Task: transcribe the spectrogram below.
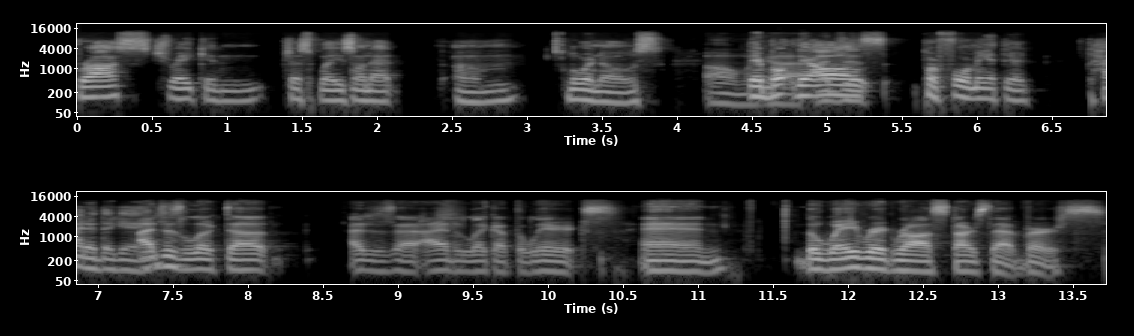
Ross, Drake, and Just Blaze on that. Um, Lord knows Oh my They're bo- god. they're all- just performing at their height of their game. I just looked up. I just had, I had to look up the lyrics and the way Rick Ross starts that verse.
